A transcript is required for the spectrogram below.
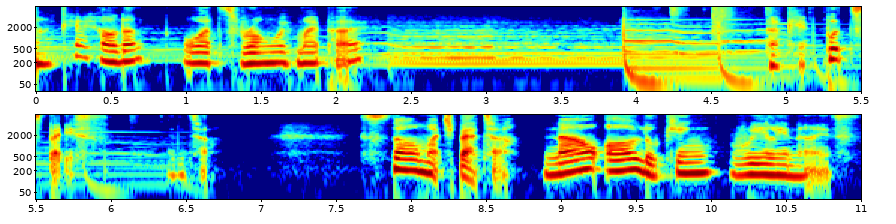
Okay, hold on. What's wrong with my pie? Okay, put space. Enter. So much better. Now all looking really nice.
